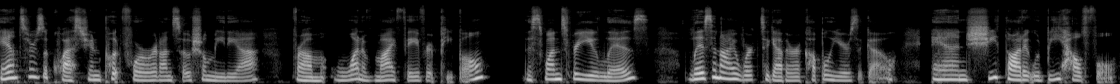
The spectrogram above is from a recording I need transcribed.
answers a question put forward on social media from one of my favorite people. This one's for you, Liz. Liz and I worked together a couple years ago, and she thought it would be helpful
